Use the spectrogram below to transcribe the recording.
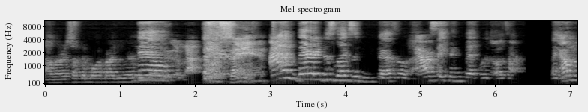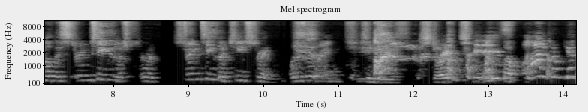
I learned something more about you. every Now- day. I'm saying. I'm very dyslexic. You guys know. I say things backwards all the time. Like I don't know if it's string cheese or, or string cheese or cheese string. What is it? String cheese. cheese, string cheese. How did you get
